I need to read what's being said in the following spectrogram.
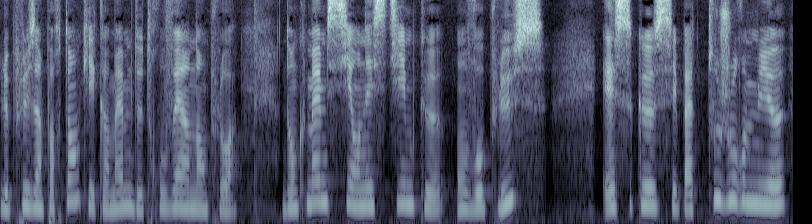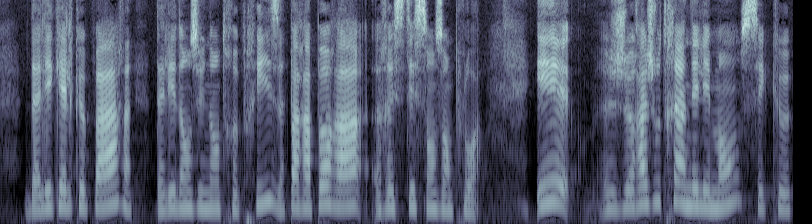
le plus important, qui est quand même de trouver un emploi. Donc même si on estime que on vaut plus, est-ce que c'est pas toujours mieux d'aller quelque part, d'aller dans une entreprise par rapport à rester sans emploi? Et je rajouterai un élément, c'est que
